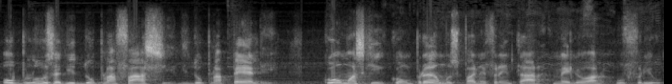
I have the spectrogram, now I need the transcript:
ou blusa de dupla face, de dupla pele, como as que compramos para enfrentar melhor o frio.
